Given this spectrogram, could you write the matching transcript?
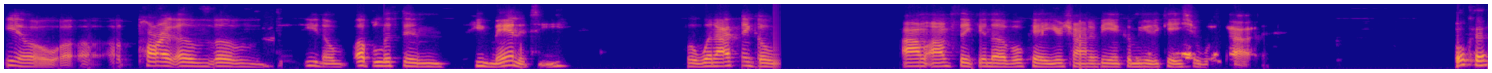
you know, a, a part of of you know uplifting humanity. But when I think of, I'm I'm thinking of okay, you're trying to be in communication with God. Okay.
